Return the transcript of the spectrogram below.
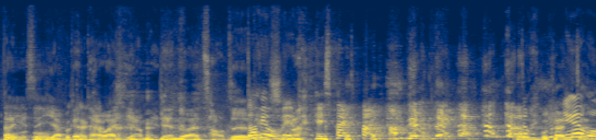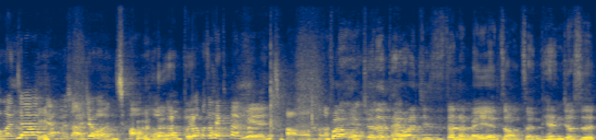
但也是一样，跟台湾 一样，每天都在吵这个东西嘛。没在看啊，我们不看因为我，们家两个小孩就很吵了，我们不用再看别人吵了。不然我觉得台湾其实真的没严重，整天就是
